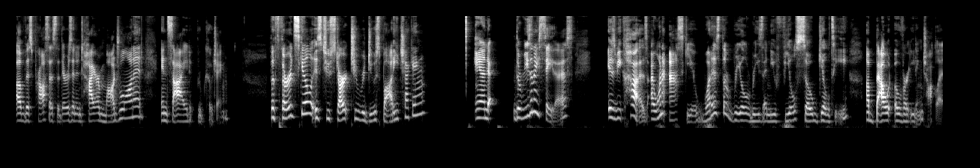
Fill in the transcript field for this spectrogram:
of this process that there is an entire module on it inside group coaching. The third skill is to start to reduce body checking. And the reason I say this is because I want to ask you what is the real reason you feel so guilty about overeating chocolate?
